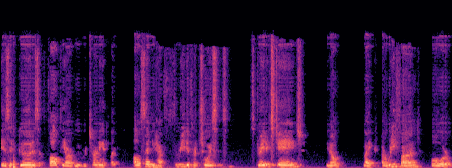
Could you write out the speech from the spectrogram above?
is it good? Is it faulty? Are we returning it? Like all of a sudden you have three different choices: straight exchange, you know, like a refund, or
